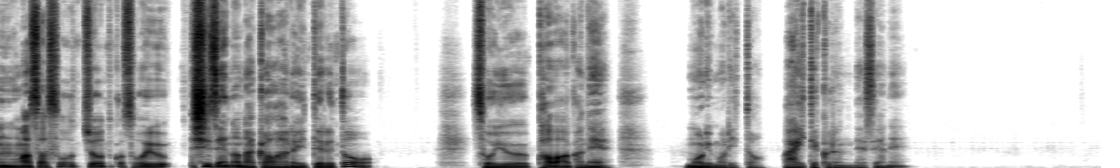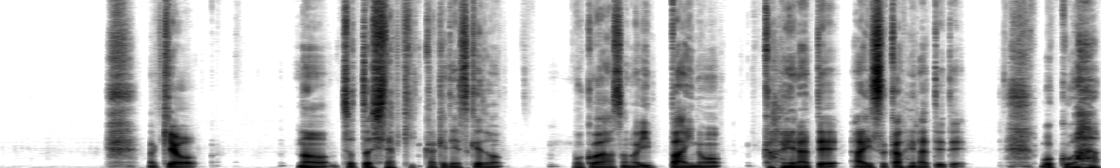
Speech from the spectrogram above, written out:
うん、朝早朝とかそういう自然の中を歩いてると、そういうパワーがね、もりもりと湧いてくるんですよね。今日のちょっとしたきっかけですけど、僕はその一杯のカフェラテ、アイスカフェラテで、僕は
